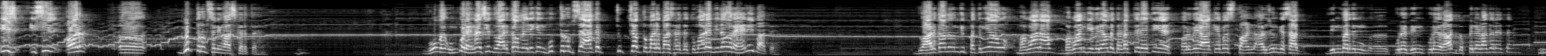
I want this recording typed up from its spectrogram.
इस, इसी और गुप्त रूप से निवास करते हैं। वो उनको रहना चाहिए द्वारका में, लेकिन गुप्त रूप से आकर चुपचाप तुम्हारे पास रहते तुम्हारे बिना वो रह नहीं पाते द्वारका में उनकी पत्नियाँ भगवान आप भगवान की विरह में तड़पती रहती हैं और वे आके बस पांड अर्जुन के साथ दिन भर दिन पूरे दिन पूरे रात गप्पे लड़ाते रहते हैं।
